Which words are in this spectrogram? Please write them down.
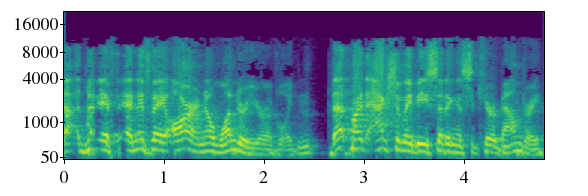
That, if, and if they are, no wonder you're avoidant. That might actually be setting a secure boundary.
